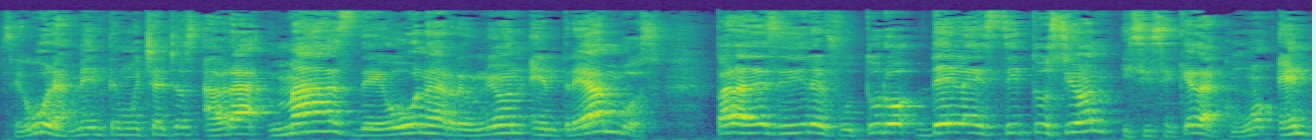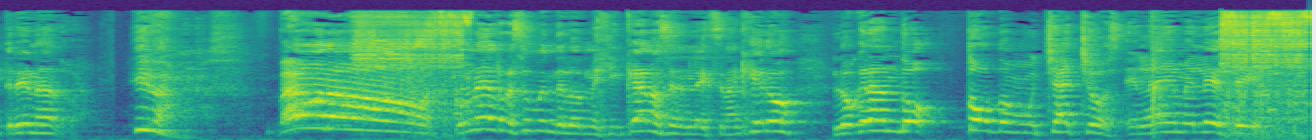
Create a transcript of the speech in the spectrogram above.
seguramente muchachos, habrá más de una reunión entre ambos para decidir el futuro de la institución y si se queda como entrenador. Y vámonos. ¡Vámonos! Con el resumen de los mexicanos en el extranjero, logrando todo muchachos en la MLS.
